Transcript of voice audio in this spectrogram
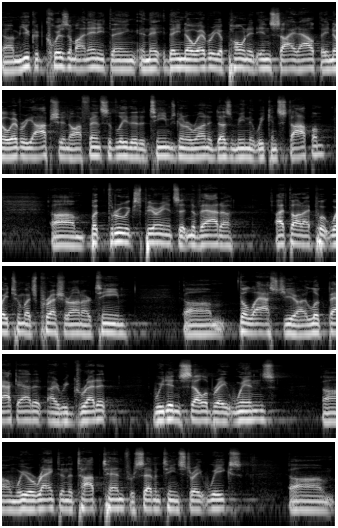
Um, you could quiz them on anything, and they, they know every opponent inside out. They know every option offensively that a team's going to run. It doesn't mean that we can stop them. Um, but through experience at Nevada, I thought I put way too much pressure on our team um, the last year. I look back at it, I regret it. We didn't celebrate wins. Um, we were ranked in the top 10 for 17 straight weeks. Um,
